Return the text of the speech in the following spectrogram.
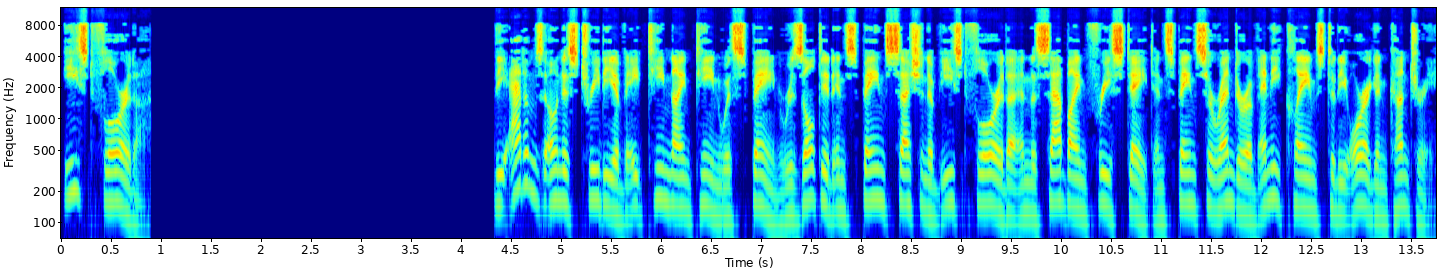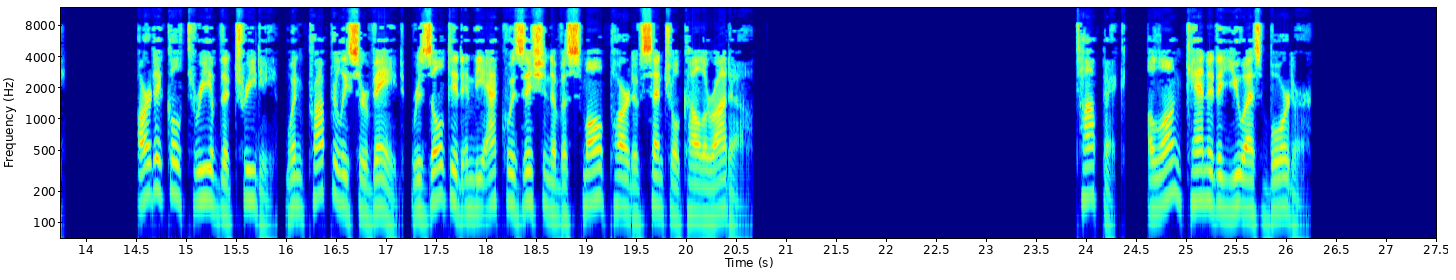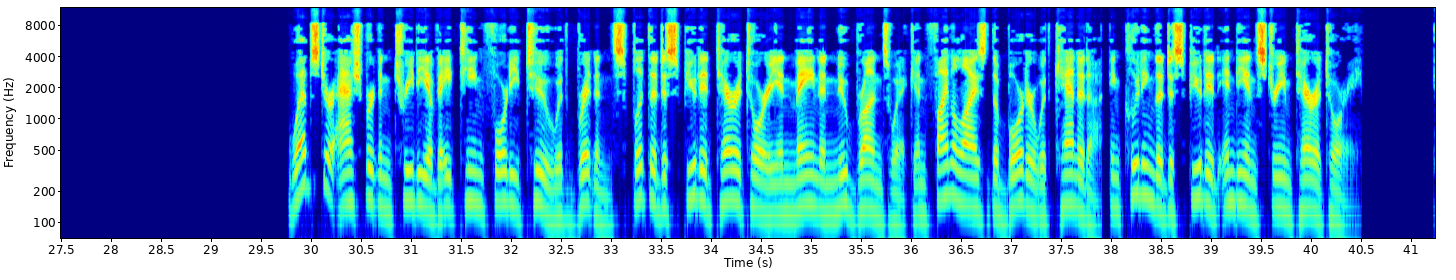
East Florida The Adams-Onis Treaty of 1819 with Spain resulted in Spain's cession of East Florida and the Sabine Free State and Spain's surrender of any claims to the Oregon Country. Article 3 of the treaty, when properly surveyed, resulted in the acquisition of a small part of central Colorado. Along Canada-U.S. border Webster-Ashburton Treaty of 1842 with Britain split the disputed territory in Maine and New Brunswick and finalized the border with Canada, including the disputed Indian Stream Territory.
